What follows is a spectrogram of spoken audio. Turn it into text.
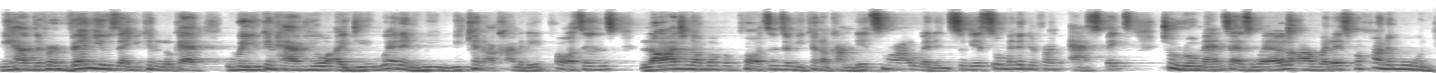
We have different venues that you can look at where you can have your ideal wedding. We, we can accommodate persons, large number of persons, and we can accommodate small weddings. So there's so many different aspects to romance as well, uh, whether it's for honeymoon.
